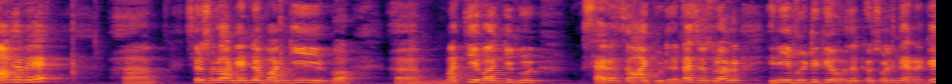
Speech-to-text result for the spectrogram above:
ஆகவே சில சொல்லுவாங்க என்ன வங்கி வ- மத்திய வங்கி நூல் சைவரசம் ஆக்கி விட்டுதுன்றா சில சொல்லுவாங்க இனி வீட்டுக்கு ஒருத்தருக்கு சொல்லியிருந்தார் எனக்கு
